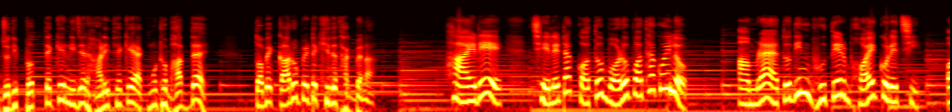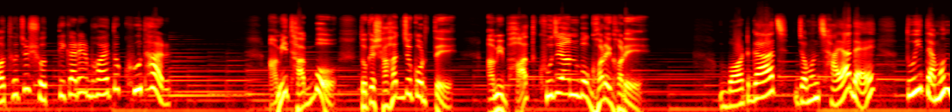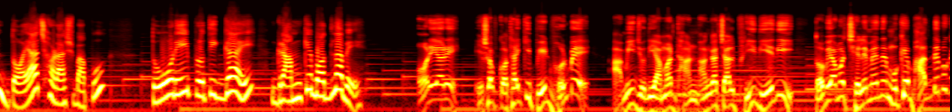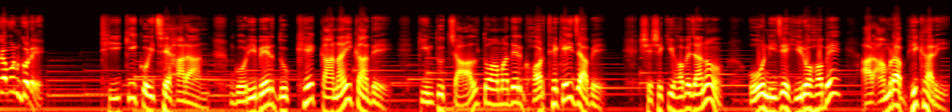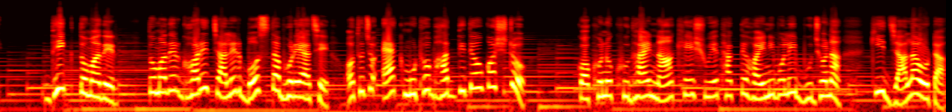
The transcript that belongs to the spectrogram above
যদি প্রত্যেকে নিজের হাঁড়ি থেকে এক মুঠো ভাত দেয় তবে কারু পেটে খিদে থাকবে না। হায় রে ছেলেটা কত বড় কথা কইল। আমরা এতদিন ভূতের ভয় করেছি অথচ সত্যিকারের ভয় তো ক্ষুধার। আমি থাকব তোকে সাহায্য করতে আমি ভাত খুঁজে আনব ঘরে ঘরে। বটগাছ যেমন ছায়া দেয় তুই তেমন দয়া ছড়াস বাপু। তোর এই প্রতিজ্ঞায় গ্রামকে বদলাবে। আরে আরে এসব কথায় কি পেট ভরবে? আমি যদি আমার ধান ভাঙ্গা চাল ফ্রি দিয়ে দিই তবে আমার ছেলে মেয়েদের মুখে ভাত দেবো কেমন করে? ঠিকই কইছে হারান গরিবের দুঃখে কানাই কাঁদে কিন্তু চাল তো আমাদের ঘর থেকেই যাবে। শেষে কি হবে জানো? ও নিজে হিরো হবে আর আমরা ভিখারি। ধিক তোমাদের তোমাদের ঘরে চালের বস্তা ভরে আছে অথচ এক মুঠো ভাত দিতেও কষ্ট। কখনো ক্ষুধায় না খেয়ে শুয়ে থাকতে হয়নি বলেই বুঝো না কি জ্বালা ওটা।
